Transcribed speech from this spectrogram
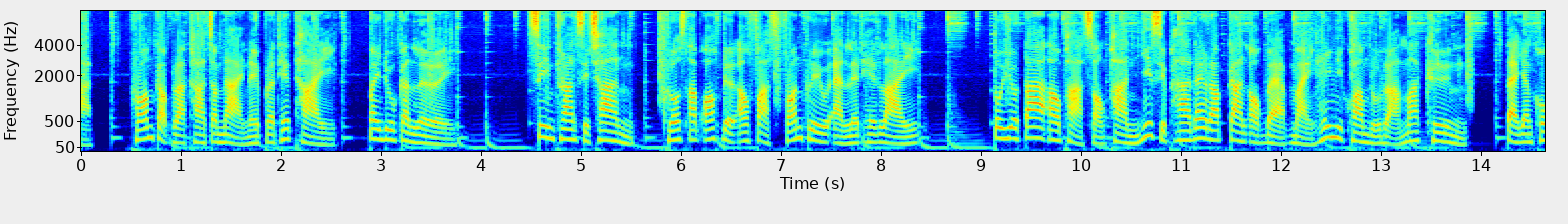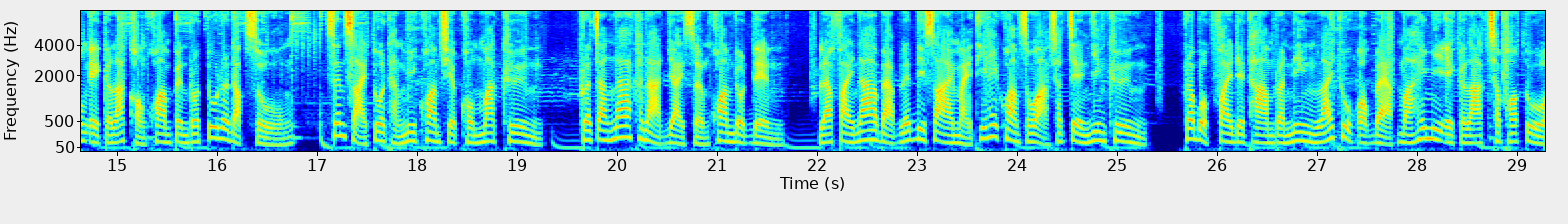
าด พร้อมกับราคาจำหน่ายในประเทศไทย ไปดูกันเลย Scene Transition Close up of the Alphard Front Grille and LED Headlight Toyota a l p a 2025 ได้รับการออกแบบใหม่ให้มีความหรูหรามากขึ้น แต่ยังคงเอกลักษณ์ของความเป็นรถตู้ระดับสูง เส้นสายตัวถังมีความเฉียบคมมากขึ้น กระจังหน้าขนาดใหญ่เสริมความโดดเด่น และไฟหน้าแบบเลดดีไซน์ใหม่ที่ให้ความสว่างชัดเจนยิ่งขึ้น ระบบไฟ Daytime Running Light ถูกออกแบบมาให้มีเอกลักษณ์เฉพาะตัว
